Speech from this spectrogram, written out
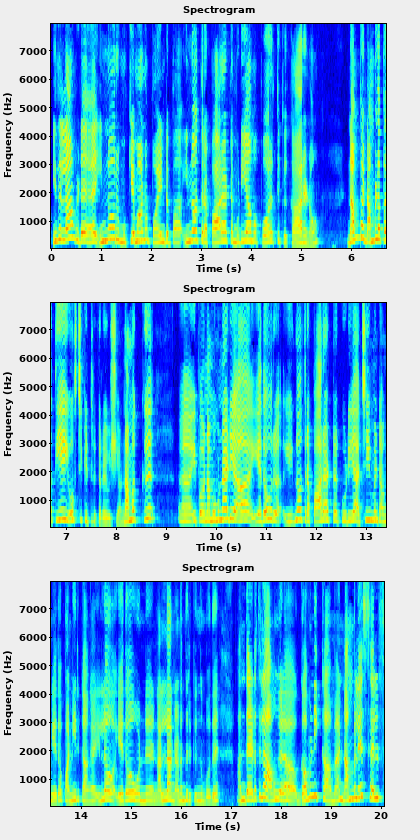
இதெல்லாம் விட இன்னொரு முக்கியமான பாயிண்ட்டு பா இன்னொருத்தரை பாராட்ட முடியாமல் போகிறதுக்கு காரணம் நம்ம நம்மளை பற்றியே யோசிச்சுக்கிட்டு இருக்கிற விஷயம். நமக்கு இப்போ நம்ம முன்னாடி ஏதோ ஒரு இன்னொருத்தரை பாராட்டக்கூடிய அச்சீவ்மெண்ட் அவங்க ஏதோ பண்ணியிருக்காங்க. இல்லை ஏதோ ஒன்று நல்லா நடந்திருக்குங்கும்போது அந்த இடத்துல அவங்கள கவனிக்காமல் நம்மளே செல்ஃப்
